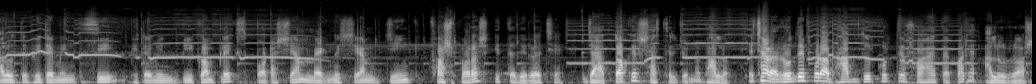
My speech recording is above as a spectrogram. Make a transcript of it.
আলুতে vitamin C vitamin B complex potassium magnesium zinc phosphorus ইত্যাদি রয়েছে, যা ত্বকের স্বাস্থ্যের জন্য ভালো। এছাড়া রোদে পোড়া ভাব দূর করতেও সহায়তা করে আলুর রস।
